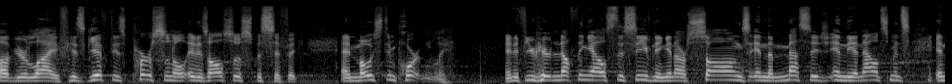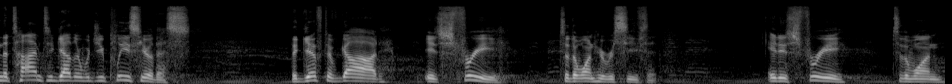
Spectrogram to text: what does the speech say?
of your life. His gift is personal, it is also specific. And most importantly, and if you hear nothing else this evening in our songs, in the message, in the announcements, in the time together, would you please hear this? The gift of God is free to the one who receives it. It is free to the one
